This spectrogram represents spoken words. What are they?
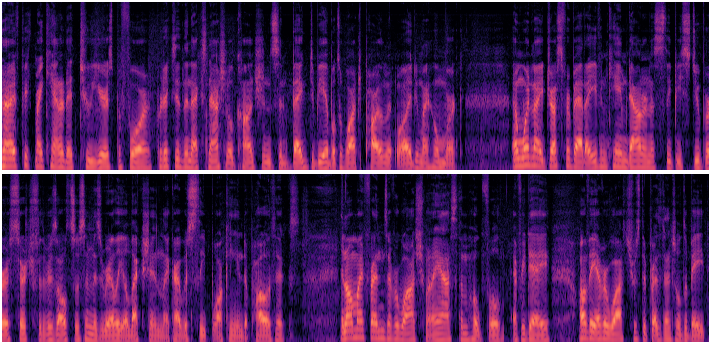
and I have picked my candidate two years before, predicted the next national conscience, and begged to be able to watch Parliament while I do my homework. And one night, dressed for bed, I even came down in a sleepy stupor, searched for the results of some Israeli election, like I was sleepwalking into politics. And all my friends ever watched when I asked them, hopeful, every day, all they ever watched was the presidential debate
